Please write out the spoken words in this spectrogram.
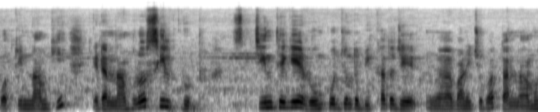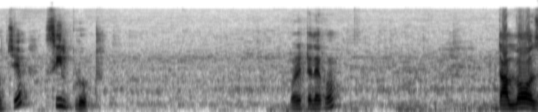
পথটির নাম কি? এটার নাম হলো সিল্ক রুট। চীন থেকে রোম পর্যন্ত বিখ্যাত যে বাণিজ্য পথ, তার নাম হচ্ছে সিল্ক রুট। পরেরটা দেখো। দ্য লজ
